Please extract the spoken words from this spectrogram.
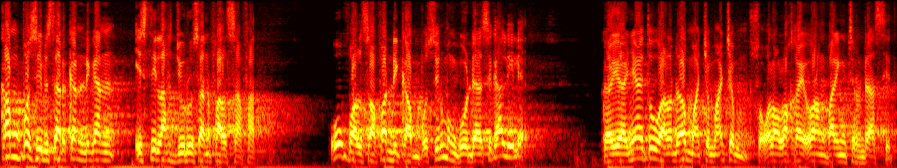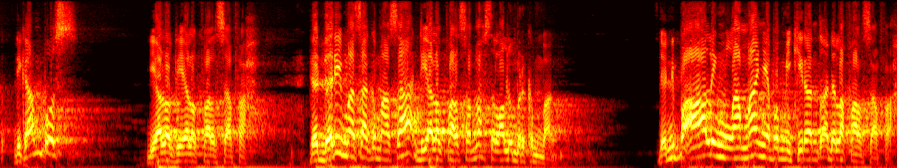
Kampus dibesarkan dengan istilah jurusan falsafat. Oh, falsafat di kampus ini menggoda sekali, lihat. Gayanya itu ada macam-macam, seolah-olah kayak orang paling cerdas itu. Di kampus, dialog-dialog falsafah. Dan dari masa ke masa, dialog falsafah selalu berkembang. Jadi paling lamanya pemikiran itu adalah falsafah.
